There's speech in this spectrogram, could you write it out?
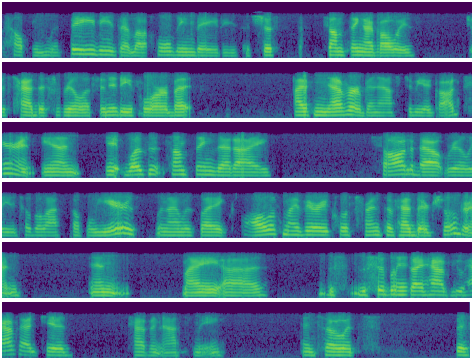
helping with babies i love holding babies. It's just something i've always just had this real affinity for but i've never been asked to be a godparent and it wasn't something that i thought about really until the last couple of years when i was like all of my very close friends have had their children. And my uh the, the siblings I have who have had kids haven't asked me, and so it's this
